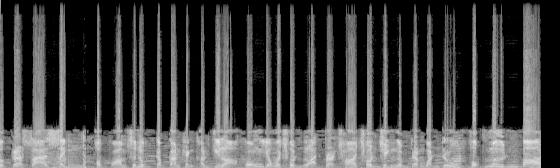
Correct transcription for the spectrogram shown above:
อกระแสสิงห์พบความสนุกกับการแข่งขันกีฬาของเยาวชนและประชาชนชิงเงินรางวัลรวม 60,000 บาท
